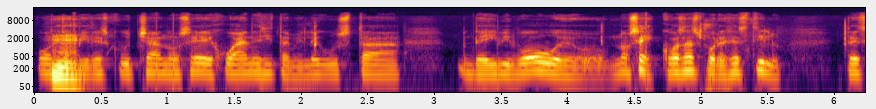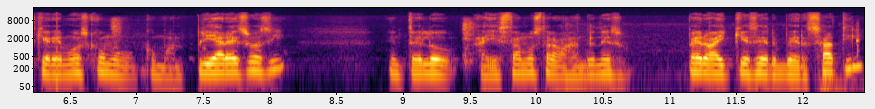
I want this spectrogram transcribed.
O Mm. también escucha, no sé, Juanes y también le gusta David Bowie o no sé, cosas por ese estilo. Entonces queremos como, como ampliar eso así. Entonces lo, ahí estamos trabajando en eso. Pero hay que ser versátil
